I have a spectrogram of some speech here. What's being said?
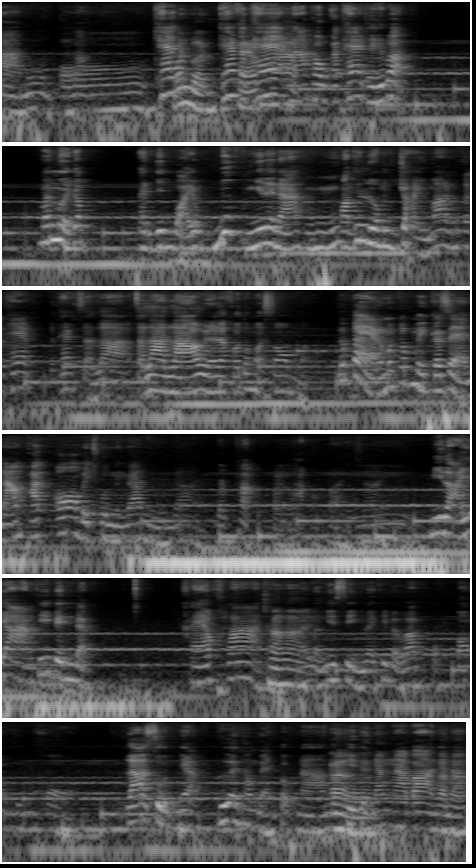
ลานู่น อ๋อ แค่มันเหมือนแค่กระแทกนะพอกระแทกเธอใช่ปะมันเหมือนกับแผ่นดินไหววุบอย่างนี้เลยนะอือหือความที่เรือมันใหญ่มากแล้วมันกระแทกกระแทกศาลาศาลาล้าวเลยนะแล้วเขาต้องมาซ่อมอะแล้วแปลกนะมันก็มีกระแสน้ำพัดอ้อมไปชนทางด้านนู้นได้มันผลักไปพักออกไปใช่มีหลายอย่างที่เป็นแบบแคล้วคลาดใช่มันเหมือนมีสิ่งอะไรที่แบบว่าปกป้องคุ้มครองล่าสุดเนี่ยเพื่อนทำแหวนตกน้ำที่เธอนั่งหน้าบ้านอ่าเนี่ยฮะนะ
